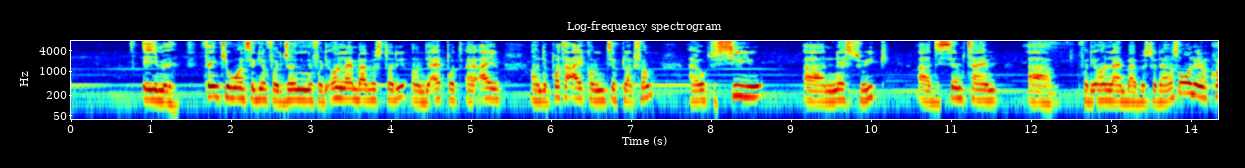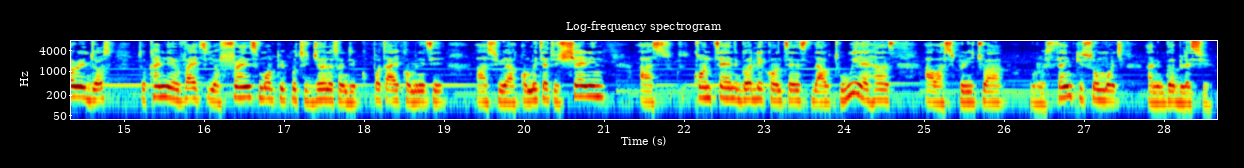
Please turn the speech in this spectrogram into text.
Amen. Thank you once again for joining me for the online Bible study on the iPod, uh, I, on the Potter I community platform. I hope to see you uh, next week at the same time uh, for the online Bible study. I also want to encourage us to kindly invite your friends, more people to join us on the Potter I community as we are committed to sharing as content, godly contents that will enhance our spiritual growth. Thank you so much, and God bless you.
